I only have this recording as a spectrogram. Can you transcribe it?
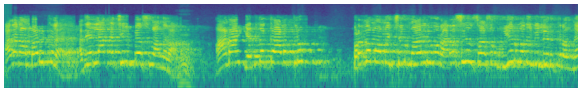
அதை நான் மறுக்கல அது பேசுவாங்க தான் ஆனா எந்த காலத்திலும் பிரதம அமைச்சர் மாதிரி ஒரு அரசியல் சாசனம் உயர் பதவியில் இருக்கிறவங்க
